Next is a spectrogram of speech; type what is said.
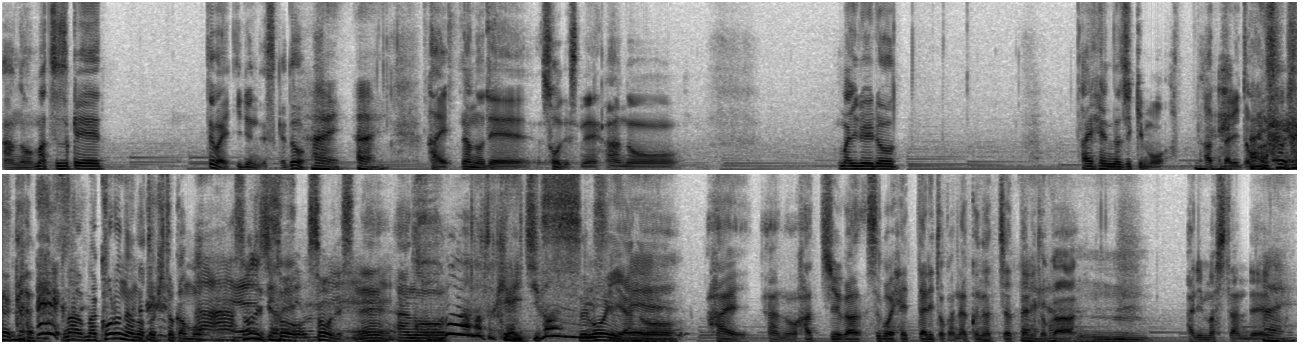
あのまあ続けてはいるんですけど、はいはい、はい、なのでそうですね。あのまあいろいろ大変な時期もあったりとか、まあまあコロナの時とかもあそうですよね。そうそうですね。あのコロナの時は一番すごいあのはい。あの発注がすごい減ったりとかなくなっちゃったりとかありましたんで、はい、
